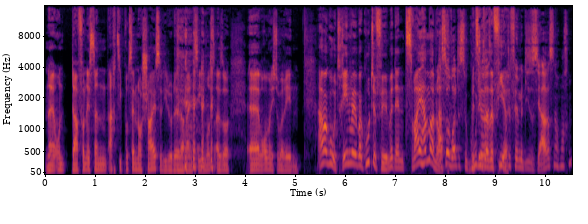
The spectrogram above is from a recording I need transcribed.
Ne, und davon ist dann 80 Prozent noch Scheiße, die du da reinziehen musst. Also äh, brauchen wir nicht drüber reden. Aber gut, reden wir über gute Filme, denn zwei haben wir noch. Ach so, wolltest du gute, Beziehungsweise vier. gute Filme dieses Jahres noch machen?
